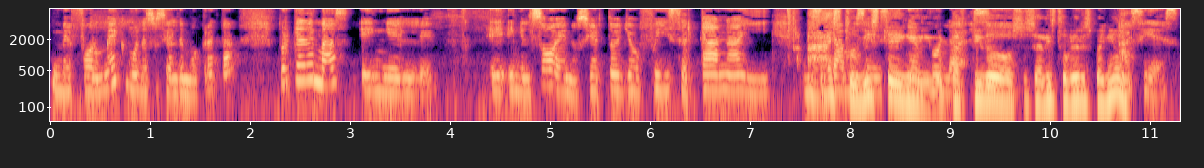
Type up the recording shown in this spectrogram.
me formé como una socialdemócrata, porque además en el eh, en el PSOE, ¿no es cierto? Yo fui cercana y ah, visitamos ah, estuviste en, el Partido Socialista Obrero Español. Así es.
